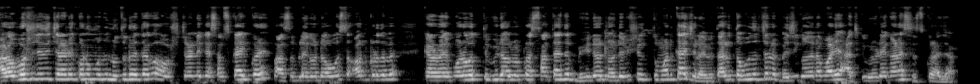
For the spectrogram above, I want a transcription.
আর অবশ্যই যদি চ্যানেলে কোনো মতো নতুন হয়ে থাকো, অবশ্যই চ্যানেলকে সাবস্ক্রাইব করে পাশে বেলাইকনটা অবশ্যই অন করে দেবে। কারণ আমি পরবর্তী ভিডিও আপলোড করার সাথে সাথে ভিডিও নোটিফিকেশন তোমার কাছে চলে যাবে তাহলে তবু চলো বেশি কথা না বাড়ি আজকে ভিডিওটা এখানে শেষ করা যাক।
